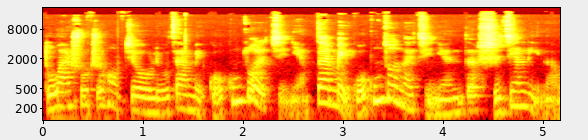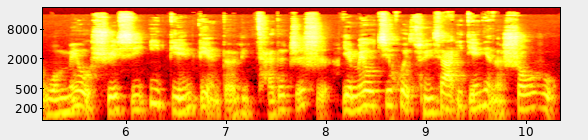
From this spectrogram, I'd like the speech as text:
读完书之后就留在美国工作了几年。在美国工作那几年的时间里呢，我没有学习一点点的理财的知识，也没有机会存下一点点的收入。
